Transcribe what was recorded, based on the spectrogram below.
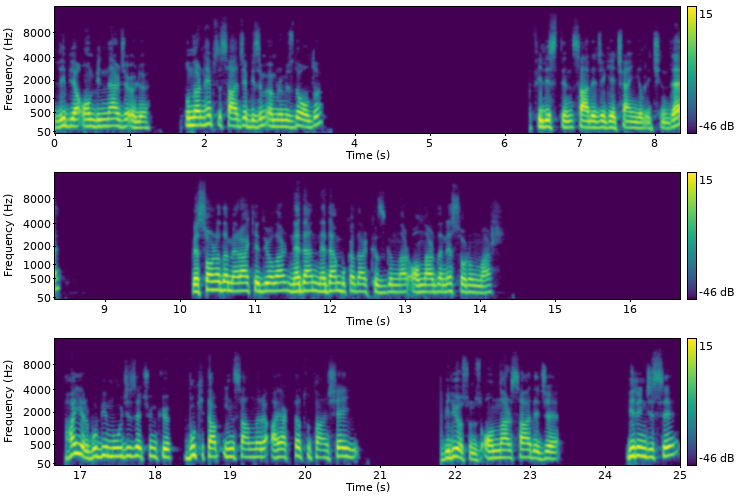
Libya on binlerce ölü. Bunların hepsi sadece bizim ömrümüzde oldu. Filistin sadece geçen yıl içinde. Ve sonra da merak ediyorlar neden neden bu kadar kızgınlar? Onlarda ne sorun var? Hayır bu bir mucize çünkü bu kitap insanları ayakta tutan şey Biliyorsunuz onlar sadece birincisi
